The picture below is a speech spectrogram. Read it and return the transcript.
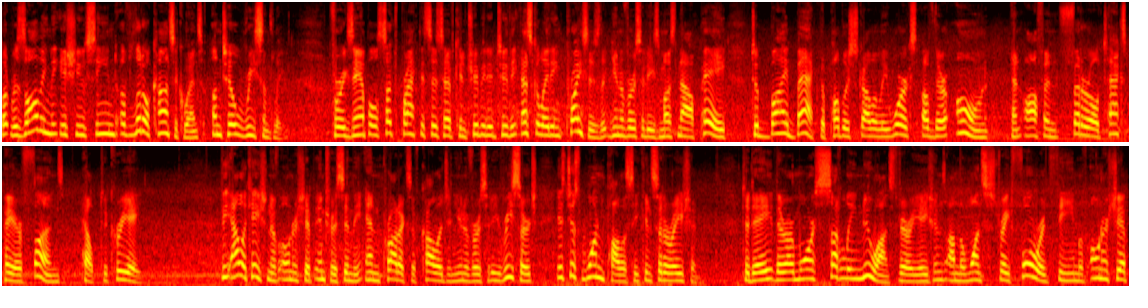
but resolving the issue seemed of little consequence until recently. For example, such practices have contributed to the escalating prices that universities must now pay to buy back the published scholarly works of their own and often federal taxpayer funds help to create. The allocation of ownership interests in the end products of college and university research is just one policy consideration. Today, there are more subtly nuanced variations on the once straightforward theme of ownership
